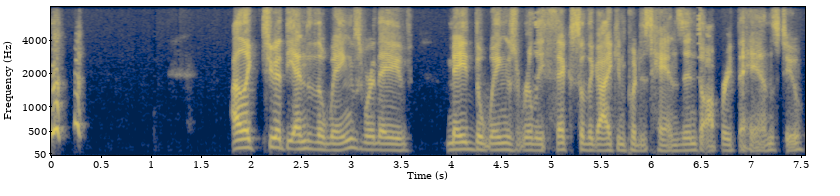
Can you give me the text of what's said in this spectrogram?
I like too at the end of the wings where they've made the wings really thick so the guy can put his hands in to operate the hands too.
